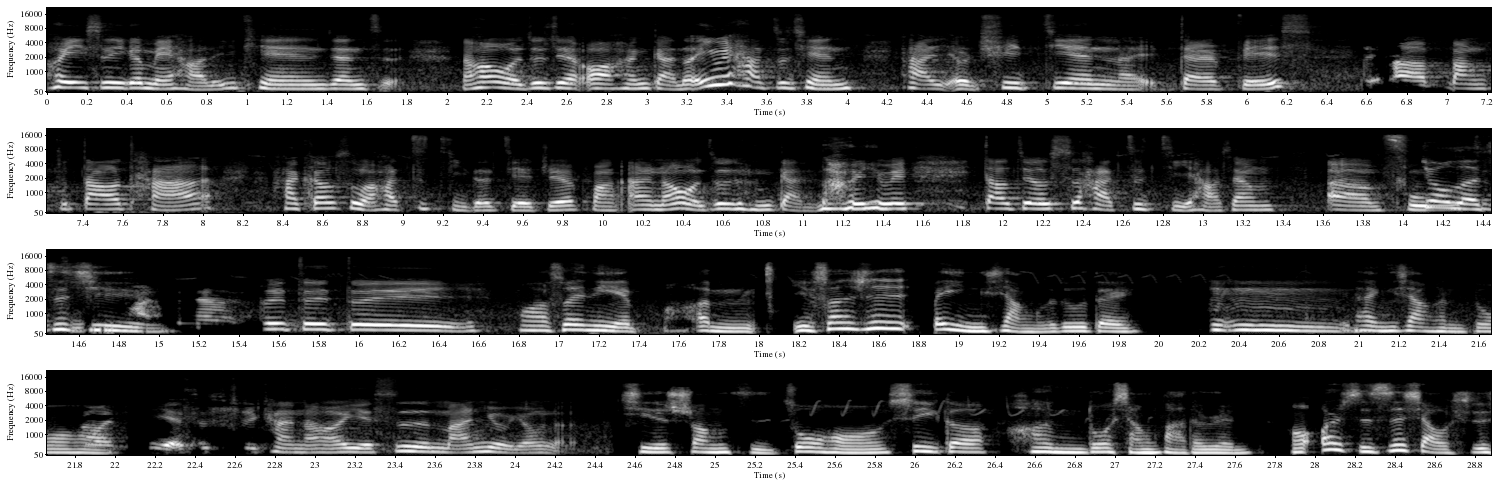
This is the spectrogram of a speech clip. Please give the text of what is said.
会是一个美好的一天这样子。然后我就觉得哇，很感动，因为他之前他有去见来 therapist。呃帮不到他，他告诉我他自己的解决方案，然后我就很感动，因为到最后是他自己好像呃服救了自己对对对，哇，所以你也嗯也算是被影响了，对不对？嗯嗯，它影响很多我哦。也是试看，然后也是蛮有用的。其实双子座哦是一个很多想法的人哦，二十四小时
